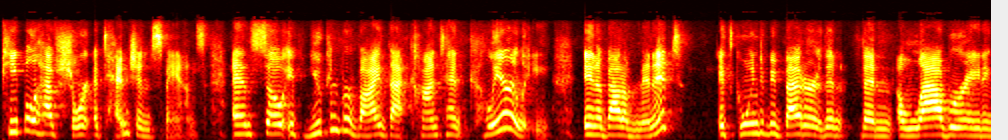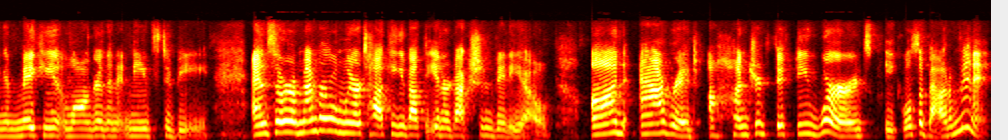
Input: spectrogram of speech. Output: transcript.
people have short attention spans. And so if you can provide that content clearly in about a minute, it's going to be better than than elaborating and making it longer than it needs to be. And so remember when we were talking about the introduction video, on average 150 words equals about a minute.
